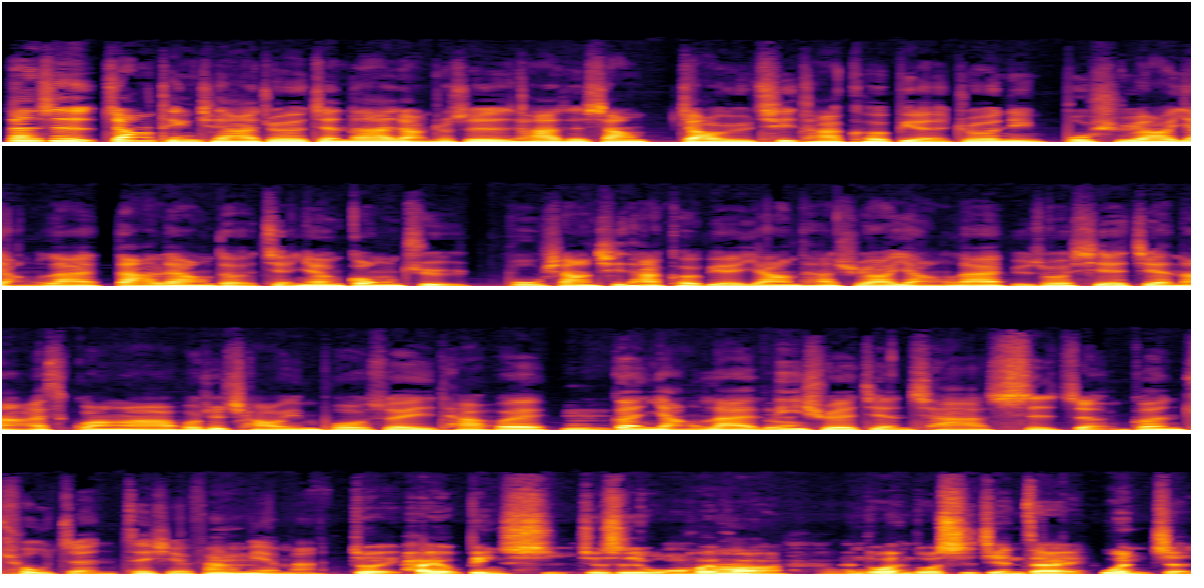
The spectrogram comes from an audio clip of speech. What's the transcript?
但是这样听起来，就是简单来讲，就是它是相较于其他科别，就是你不需要仰赖大量的检验工具。不像其他科别一样，它需要仰赖，比如说血检啊、X 光啊，或是超音波，所以它会更仰赖理学检查、视诊跟触诊这些方面嘛、嗯。对，还有病史，就是我们会花很多很多时间在问诊、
